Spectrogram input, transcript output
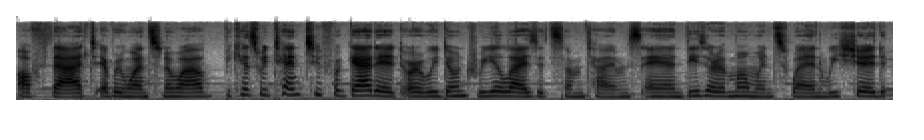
of that every once in a while because we tend to forget it or we don't realize it sometimes. And these are the moments when we should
